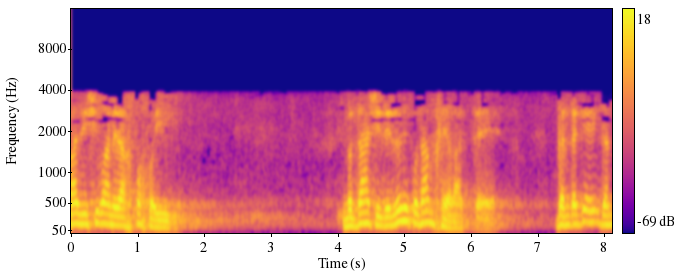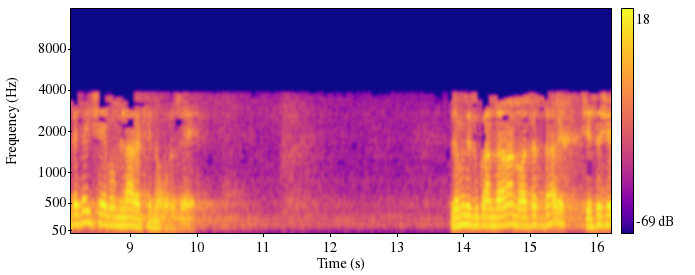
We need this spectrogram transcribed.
بعضی شی باندې اخفه خوېږي نو دا شی د لوري قدم خیرات ده ګندګي ګندګي شی بم لار کې نورځه زموږ د دکاندارانو عادت دا دی چې څه شي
